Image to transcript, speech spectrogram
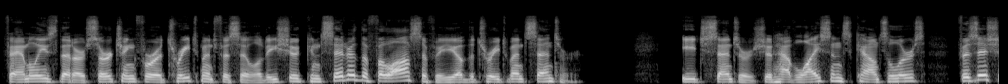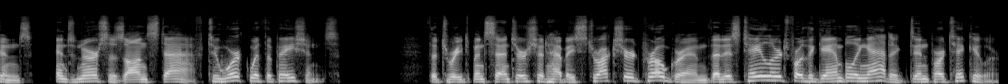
Families that are searching for a treatment facility should consider the philosophy of the treatment center. Each center should have licensed counselors, physicians, and nurses on staff to work with the patients. The treatment center should have a structured program that is tailored for the gambling addict in particular.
